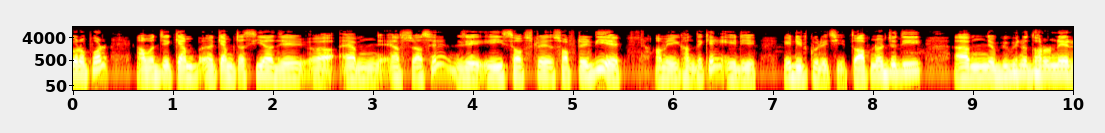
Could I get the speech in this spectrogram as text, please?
করার পর আমার যে ক্যাম্প ক্যাম্পটাসিয়া যে অ্যাপস আছে যে এই সফটওয়্যার সফটওয়্যার দিয়ে আমি এখান থেকে এডি এডিট করেছি। তো আপনার যদি বিভিন্ন ধরনের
